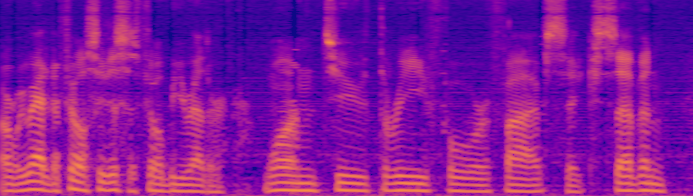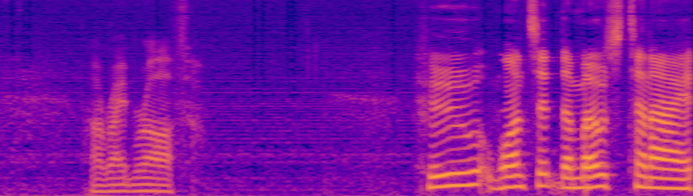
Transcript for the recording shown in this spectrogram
Or we added a Fill C. This is Fill B. Rather. One, two, three, four, five, six, seven. All right, we're off. Who wants it the most tonight?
